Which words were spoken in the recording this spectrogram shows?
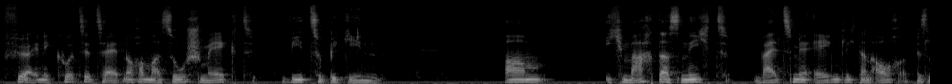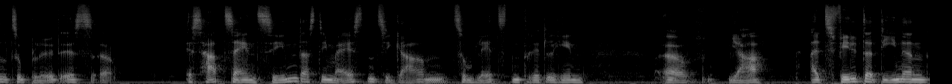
für eine kurze Zeit noch einmal so schmeckt wie zu Beginn. Ähm, ich mache das nicht, weil es mir eigentlich dann auch ein bisschen zu blöd ist. Äh, es hat seinen Sinn, dass die meisten Zigarren zum letzten Drittel hin äh, ja, als Filter dienen,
